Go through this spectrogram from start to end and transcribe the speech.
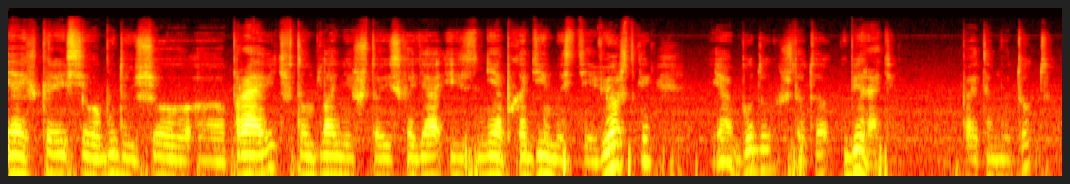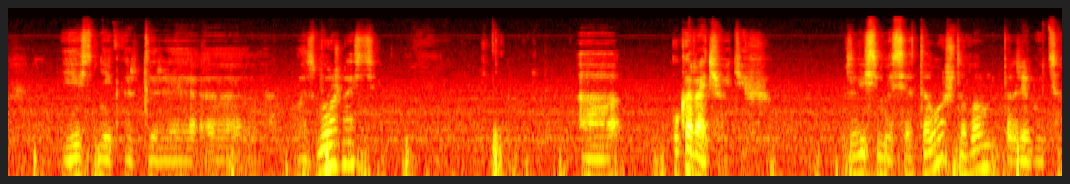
я их, скорее всего, буду еще э, править в том плане, что исходя из необходимости верстки, я буду что-то убирать. Поэтому тут есть некоторая э, возможность э, укорачивать их в зависимости от того, что вам потребуется.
